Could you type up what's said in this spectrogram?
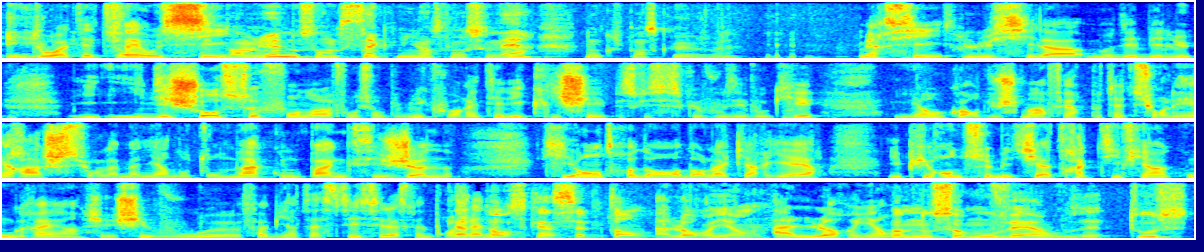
Et doit être fait aussi. Tant mieux, nous sommes 5 millions de fonctionnaires, donc je pense que voilà. Merci Lucilla Modébellu. des choses se font dans la fonction publique, il faut arrêter les clichés, parce que c'est ce que vous évoquiez. Il y a encore du chemin à faire peut-être sur les RH, sur la manière dont on accompagne ces jeunes qui entrent dans, la carrière, et puis rendre ce métier attractif. Il y a un congrès hein, chez, vous, euh, Fabien Tasté, c'est la semaine prochaine. 14-15 septembre à Lorient. À Lorient. Comme nous sommes ouverts, vous êtes tous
